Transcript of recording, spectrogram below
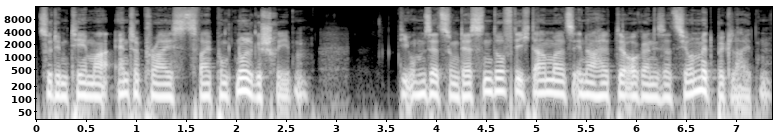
zu dem Thema Enterprise 2.0 geschrieben. Die Umsetzung dessen durfte ich damals innerhalb der Organisation mitbegleiten.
